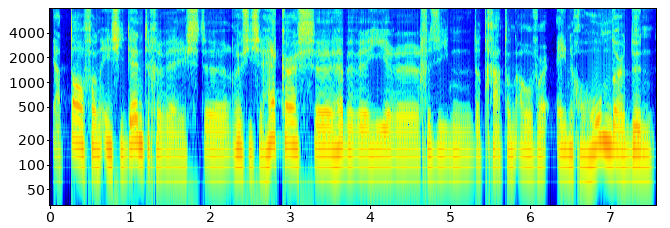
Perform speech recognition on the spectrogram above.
ja, tal van incidenten geweest. Russische hackers hebben we hier gezien. Dat gaat dan over enige honderden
